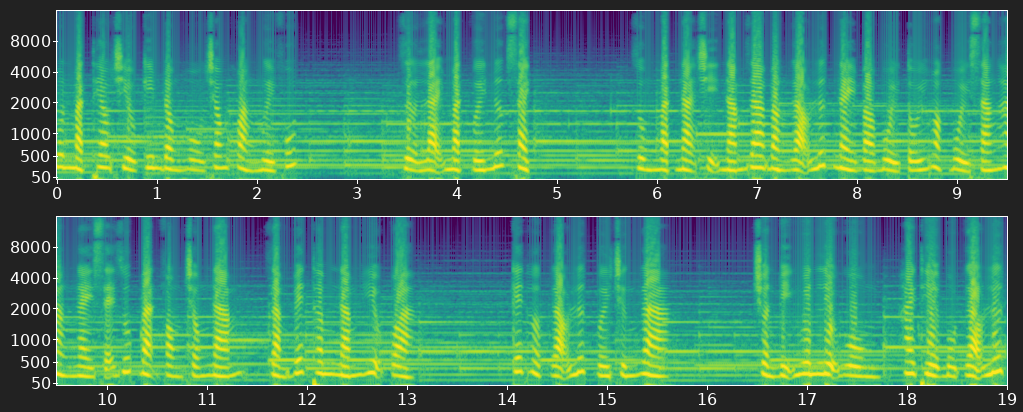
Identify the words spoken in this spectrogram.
khuôn mặt theo chiều kim đồng hồ trong khoảng 10 phút. Rửa lại mặt với nước sạch. Dùng mặt nạ trị nám da bằng gạo lứt này vào buổi tối hoặc buổi sáng hàng ngày sẽ giúp bạn phòng chống nám, giảm vết thâm nám hiệu quả. Kết hợp gạo lứt với trứng gà. Chuẩn bị nguyên liệu gồm 2 thìa bột gạo lứt,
